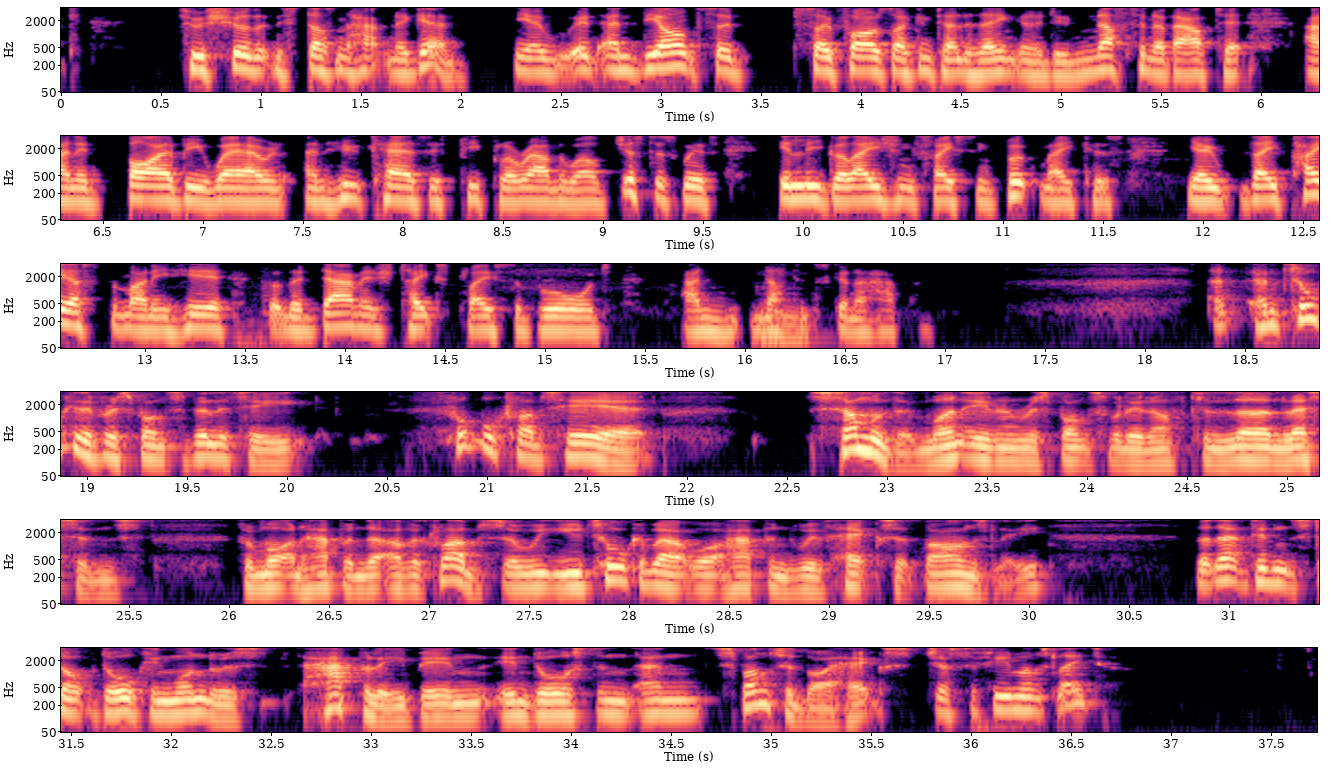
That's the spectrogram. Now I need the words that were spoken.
to assure that this doesn't happen again? You know, and the answer so far as I can tell, they ain't going to do nothing about it. And it buyer beware. And, and who cares if people around the world, just as with illegal Asian facing bookmakers, you know, they pay us the money here, but the damage takes place abroad and hmm. nothing's mm. going to happen. And, and talking of responsibility, football clubs here, some of them weren't even responsible enough to learn lessons from what had happened at other clubs. So you talk about what happened with Hex at Barnsley but that didn't stop Dorking Wanderers happily being endorsed and, and sponsored by Hex just a few months later.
